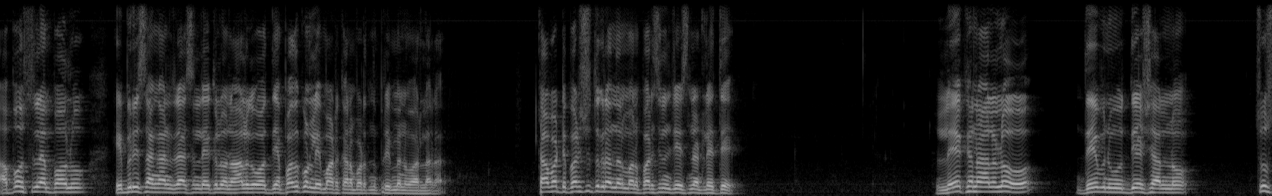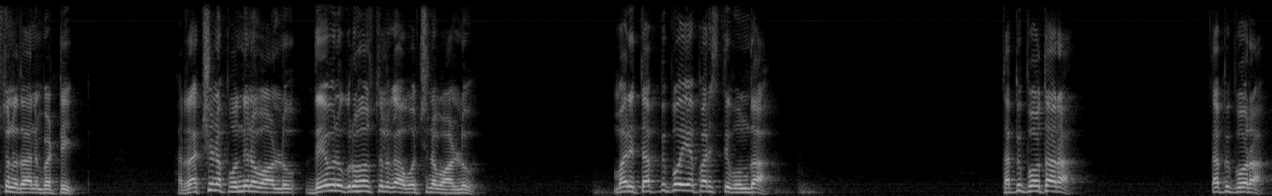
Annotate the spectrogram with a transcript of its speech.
అపోస్తులం పౌలు ఎబ్రి సంఘానికి రాసిన లేఖలో నాలుగవ అధ్యాయం పదకొండులో ఈ మాట కనబడుతుంది ప్రేమైన వాళ్ళరా కాబట్టి పరిశుద్ధ గ్రంథాన్ని మనం పరిశీలన చేసినట్లయితే లేఖనాలలో దేవుని ఉద్దేశాలను చూస్తున్న దాన్ని బట్టి రక్షణ పొందిన వాళ్ళు దేవుని గృహస్థులుగా వచ్చిన వాళ్ళు మరి తప్పిపోయే పరిస్థితి ఉందా? తప్పిపోతారా? తప్పిపోరా?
